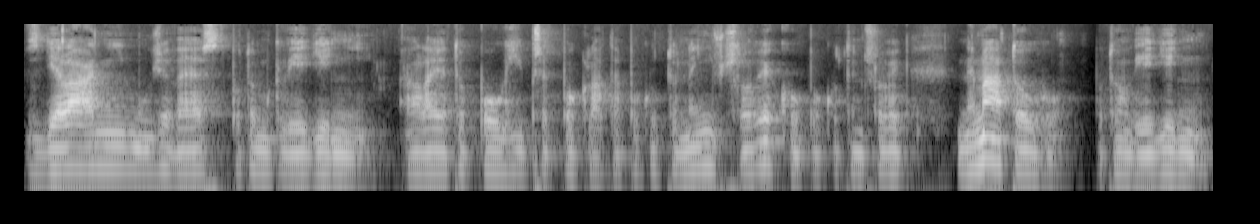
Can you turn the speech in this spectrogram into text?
vzdělání může vést potom k vědění, ale je to pouhý předpoklad. A pokud to není v člověku, pokud ten člověk nemá touhu po tom vědění,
